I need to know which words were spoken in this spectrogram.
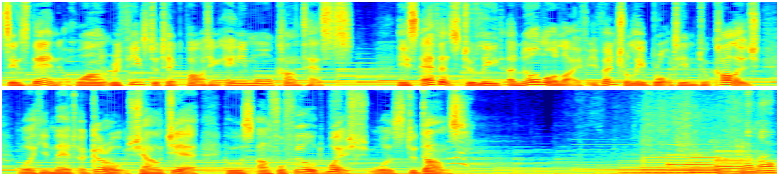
Since then, Huang refused to take part in any more contests. His efforts to lead a normal life eventually brought him to college, where he met a girl, Xiao Jie, whose unfulfilled wish was to dance. 妈妈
